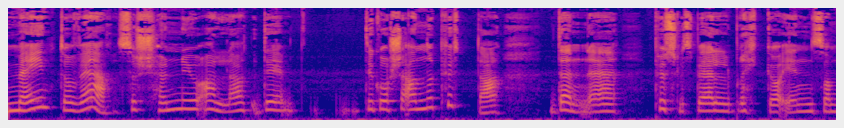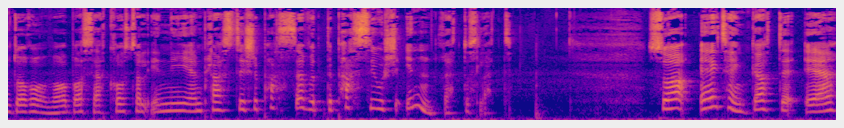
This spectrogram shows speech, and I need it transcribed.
meint å være, så skjønner jo alle at det, det går ikke an å putte denne puslespillbrikka inn som da råvarebasert kosthold inn i en plass det ikke passer. For det passer jo ikke inn, rett og slett. Så jeg tenker at det er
